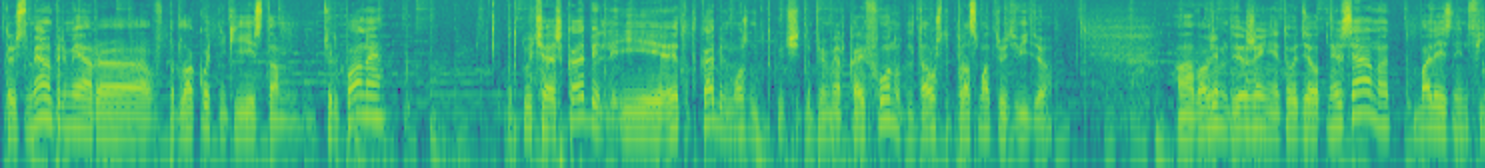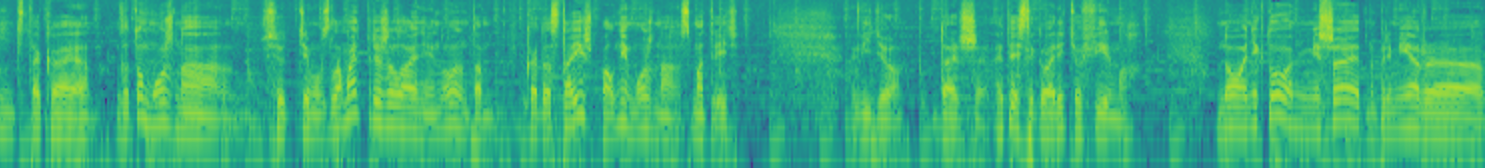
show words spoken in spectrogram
То есть у меня, например, э, в подлокотнике есть там тюльпаны, подключаешь кабель, и этот кабель можно подключить, например, к айфону для того, чтобы просматривать видео. А во время движения этого делать нельзя, но это болезнь Infinity такая. Зато можно всю эту тему взломать при желании, но там, когда стоишь, вполне можно смотреть видео дальше. Это если говорить о фильмах. Но никто вам не мешает, например, э,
